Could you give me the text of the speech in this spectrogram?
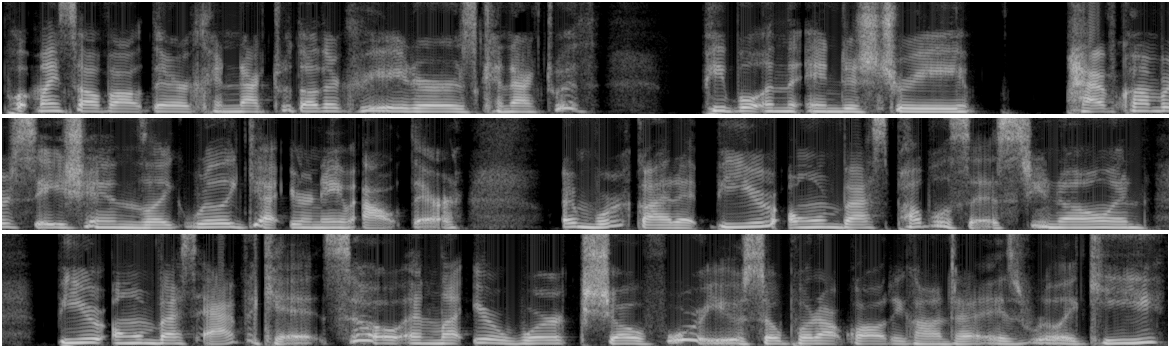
put myself out there, connect with other creators, connect with people in the industry, have conversations, like really get your name out there and work at it. Be your own best publicist, you know, and be your own best advocate. So, and let your work show for you. So, put out quality content is really key.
